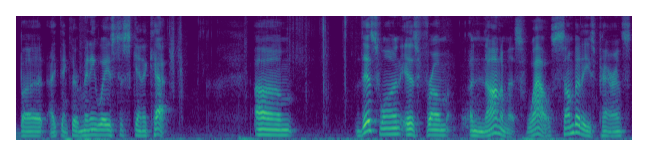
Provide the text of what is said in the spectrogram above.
but I think there are many ways to skin a cat. Um, this one is from Anonymous. Wow, somebody's parents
